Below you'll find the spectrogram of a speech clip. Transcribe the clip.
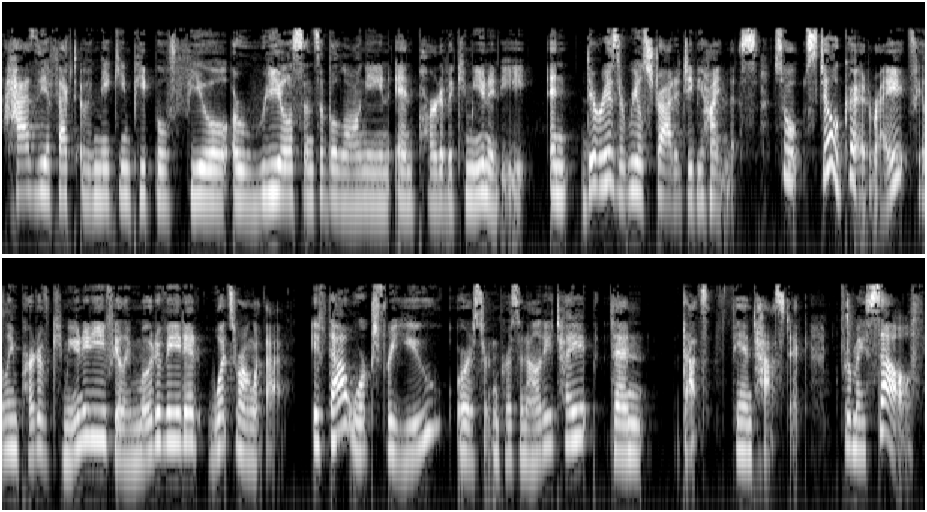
has the effect of making people feel a real sense of belonging and part of a community. And there is a real strategy behind this. So still good, right? Feeling part of community, feeling motivated. What's wrong with that? If that works for you or a certain personality type, then that's fantastic. For myself,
